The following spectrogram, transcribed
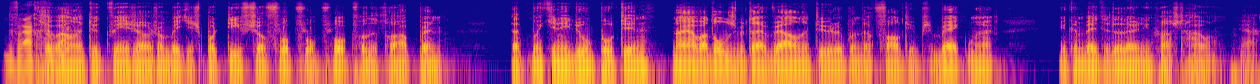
De vraag is Hij wou weer- natuurlijk weer zo- zo'n beetje sportief, zo flop, flop, flop van de trap. En dat moet je niet doen, Poetin. Nou ja, wat ons betreft wel natuurlijk, want dan valt hij op zijn bek. Maar je kunt beter de leuning vasthouden. Ja.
